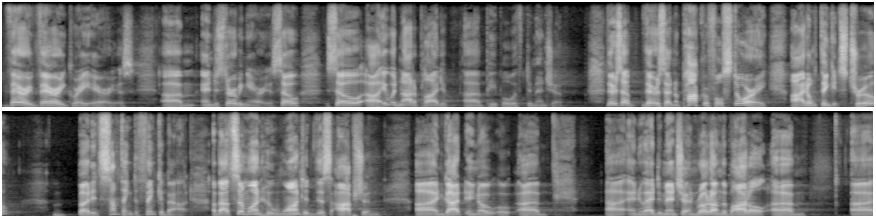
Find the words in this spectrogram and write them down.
very, very gray areas um, and disturbing areas. So, so uh, it would not apply to uh, people with dementia. There's, a, there's an apocryphal story. I don't think it's true, but it's something to think about about someone who wanted this option uh, and got, you know, uh, uh, and who had dementia and wrote on the bottle, um, uh,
